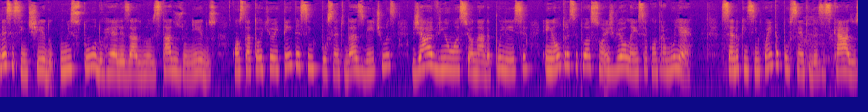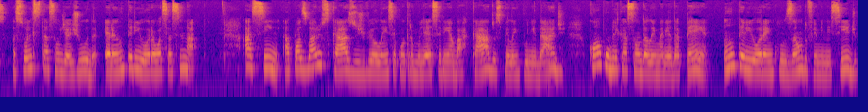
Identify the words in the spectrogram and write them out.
Nesse sentido, um estudo realizado nos Estados Unidos constatou que 85% das vítimas já haviam acionado a polícia em outras situações de violência contra a mulher sendo que em 50% desses casos a solicitação de ajuda era anterior ao assassinato. Assim, após vários casos de violência contra a mulher serem abarcados pela impunidade, com a publicação da Lei Maria da Penha, anterior à inclusão do feminicídio,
